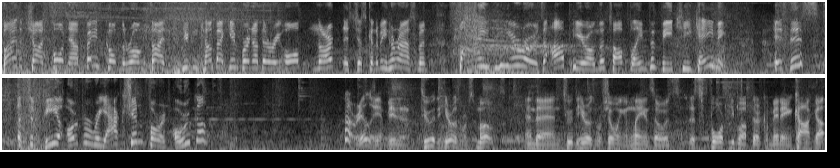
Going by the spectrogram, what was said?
by the charge forward. Now Faith caught on the wrong side. You can come back in for another reorb. Nope, it's just going to be harassment. Five heroes up here on the top lane for Vici Gaming. Is this a severe overreaction for an ogre? Not really. I mean, two of the heroes were smoked, and then two of the heroes were showing in lane, so it's, it's four people up there committing. Kaka,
